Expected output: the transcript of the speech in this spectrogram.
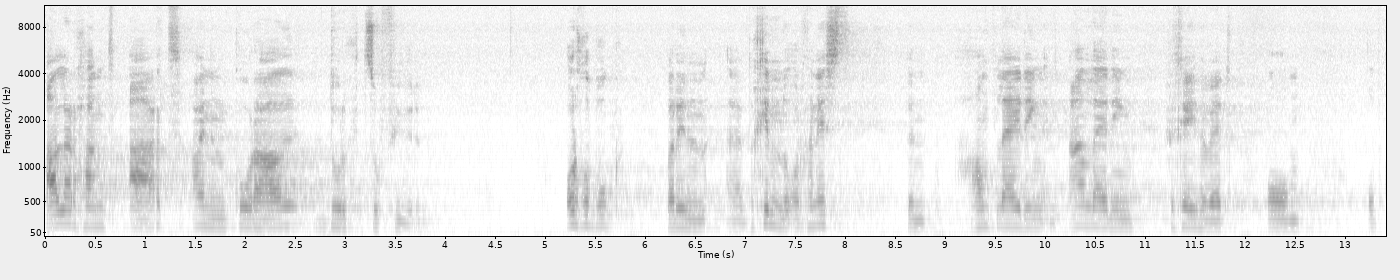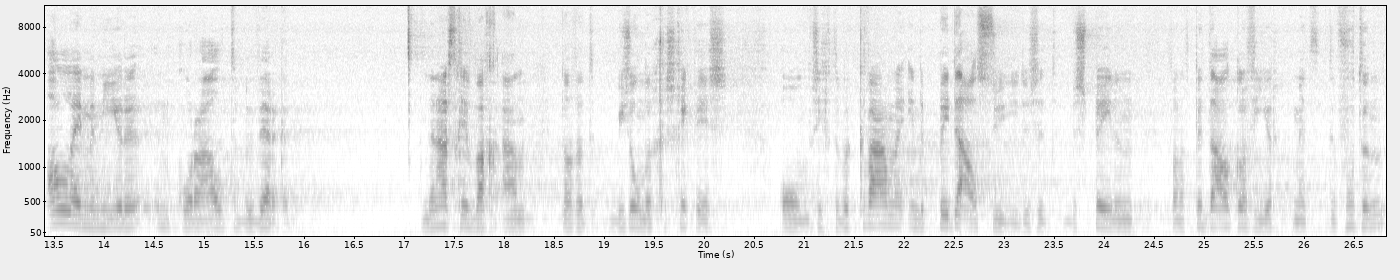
allerhand Art einen Choral durchzuführen. Orgelboek waarin een uh, beginnende organist een handleiding, een aanleiding gegeven werd om op allerlei manieren een koraal te bewerken. Daarnaast geeft Bach aan dat het bijzonder geschikt is om zich te bekwamen in de pedaalstudie, dus het bespelen van het pedaalklavier met de voeten,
